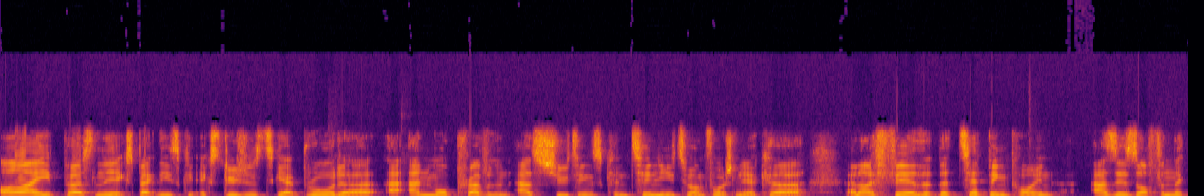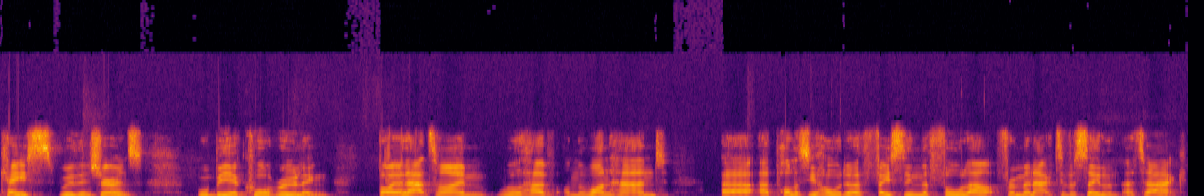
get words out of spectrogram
I personally expect these exclusions to get broader and more prevalent as shootings continue to unfortunately occur. And I fear that the tipping point, as is often the case with insurance, will be a court ruling. By that time, we'll have, on the one hand, uh, a policyholder facing the fallout from an active assailant attack,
